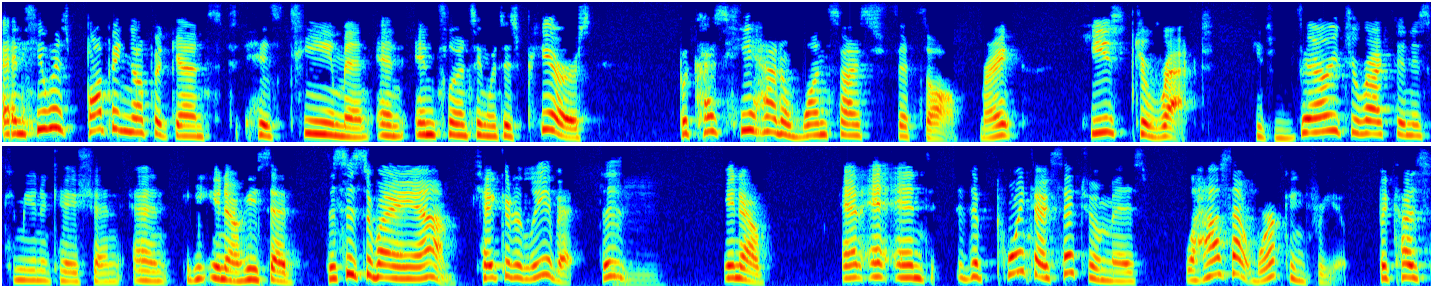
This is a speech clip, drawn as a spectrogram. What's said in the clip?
and he was bumping up against his team and, and influencing with his peers because he had a one size fits all, right? He's direct. He's very direct in his communication, and he, you know, he said, "This is the way I am. Take it or leave it." This, mm. You know, and, and and the point I said to him is, well, how's that working for you? Because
